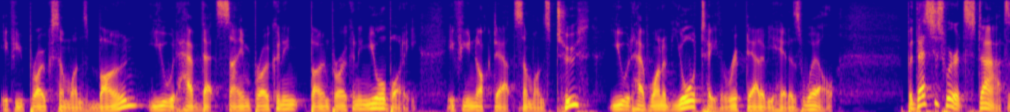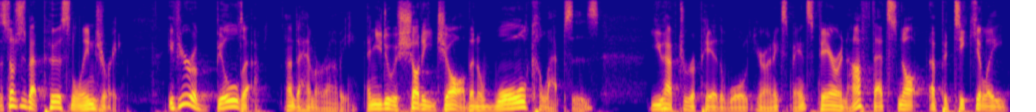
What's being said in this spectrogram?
If you broke someone's bone, you would have that same broken in, bone broken in your body. If you knocked out someone's tooth, you would have one of your teeth ripped out of your head as well. But that's just where it starts. It's not just about personal injury. If you're a builder under Hammurabi and you do a shoddy job and a wall collapses, you have to repair the wall at your own expense. Fair enough. That's not a particularly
